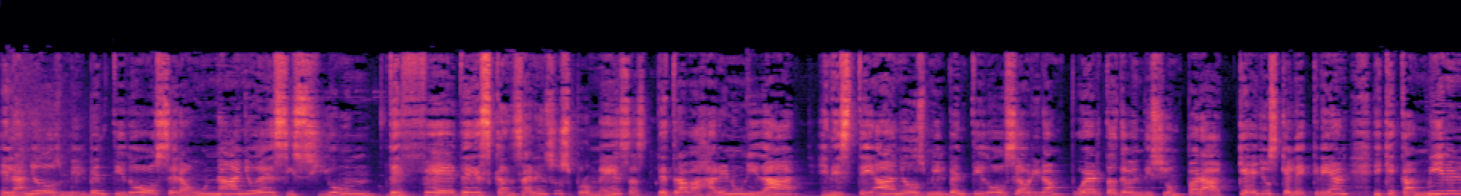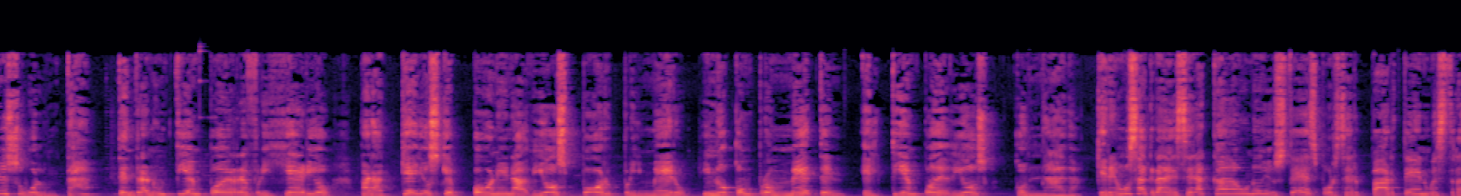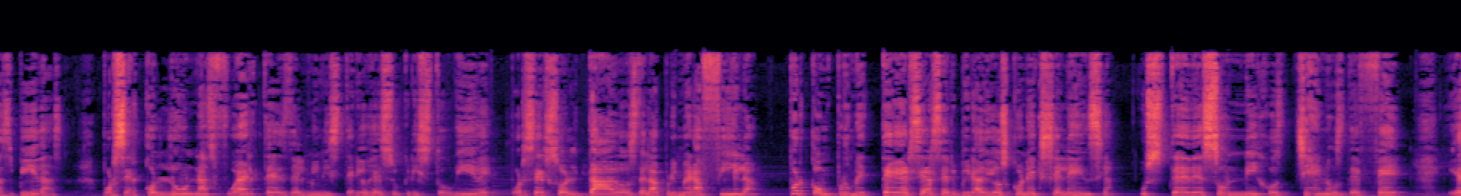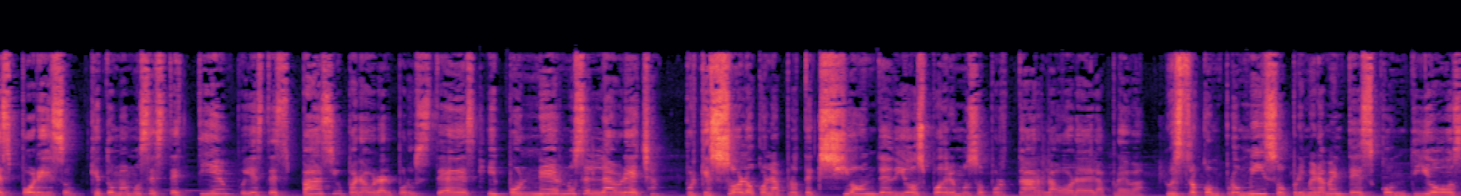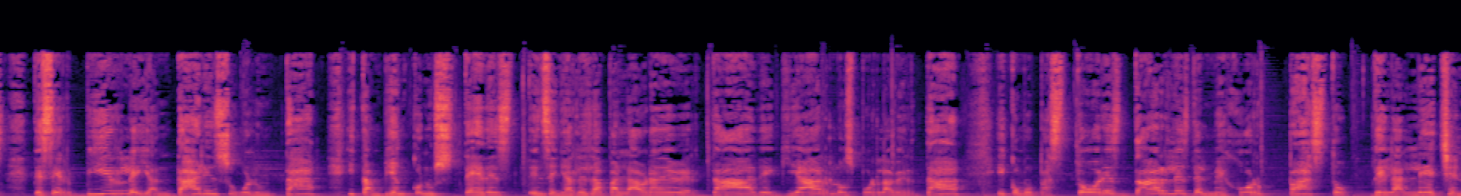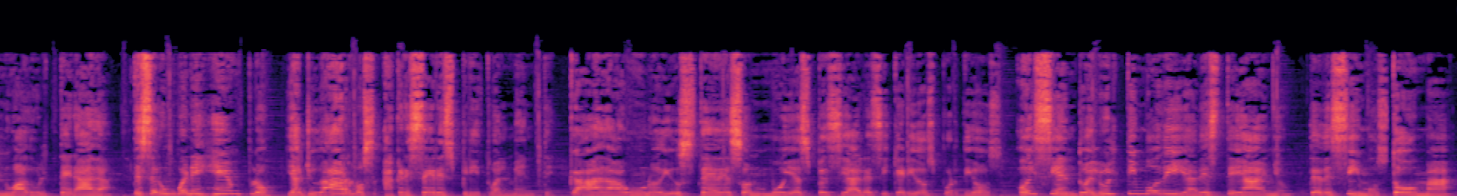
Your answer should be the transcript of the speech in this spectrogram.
El año 2022 será un año de decisión, de fe, de descansar en sus promesas, de trabajar en unidad. En este año 2022 se abrirán puertas de bendición para aquellos que le crean y que caminen en su voluntad. Tendrán un tiempo de refrigerio para aquellos que ponen a Dios por primero y no comprometen el tiempo de Dios con nada. Queremos agradecer a cada uno de ustedes por ser parte de nuestras vidas, por ser columnas fuertes del ministerio Jesucristo vive, por ser soldados de la primera fila, por comprometerse a servir a Dios con excelencia. Ustedes son hijos llenos de fe y es por eso que tomamos este tiempo y este espacio para orar por ustedes y ponernos en la brecha porque solo con la protección de Dios podremos soportar la hora de la prueba. Nuestro compromiso primeramente es con Dios, de servirle y andar en su voluntad. Y también con ustedes, de enseñarles la palabra de verdad, de guiarlos por la verdad. Y como pastores, darles del mejor pasto, de la leche no adulterada de ser un buen ejemplo y ayudarlos a crecer espiritualmente. Cada uno de ustedes son muy especiales y queridos por Dios. Hoy siendo el último día de este año, te decimos, toma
